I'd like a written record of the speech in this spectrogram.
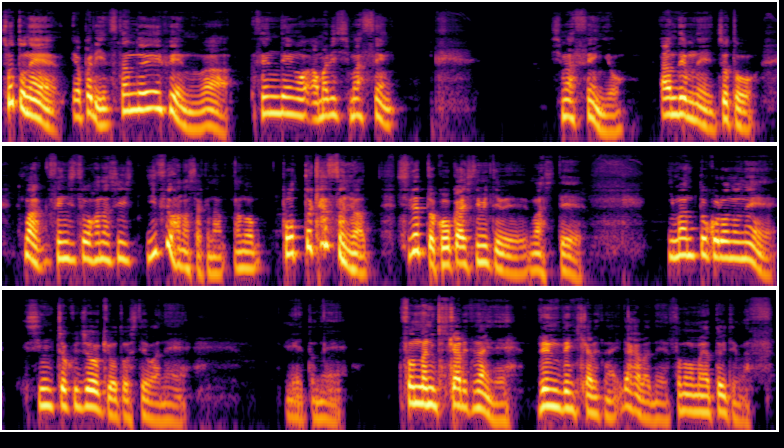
ちょっとね、やっぱりスタンド FM は宣伝をあまりしません。しませんよ。あ、でもね、ちょっと、まあ、先日お話し、いつ話したっけな？あの、ポッドキャストにはしれっと公開してみてまして、今のところのね、進捗状況としてはね、えっ、とね、そんなに聞かれてないね。全然聞かれてない。だからね、そのままやっといてみます。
